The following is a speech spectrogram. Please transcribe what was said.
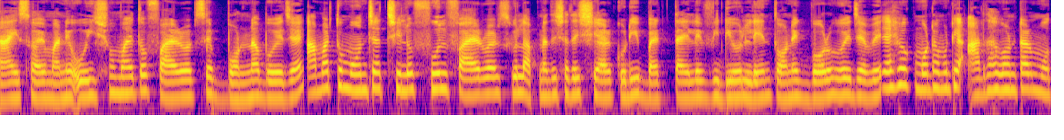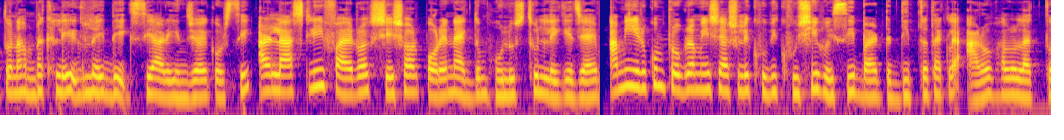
নাইস হয় মানে ওই সময় তো ফায়ারওয়ার্কস এর বন্যা বয়ে যায়। আমার তো মন চাচ্ছিল ফুল ফায়ারওয়ার্কসগুলো আপনাদের সাথে শেয়ার করি বাট তাইলে ভিডিওর লেন্থ অনেক বড় হয়ে যাবে। যাই হোক, মোটামুটি আধা ঘণ্টার মতন আমরা খালি এগুলাই দেখছি আর এনজয় করছি। আর লাস্টলি ফায়ারওয়ার্কস শেষ হওয়ার পরে না একদম হুলুস্থুল লেগে যায়। আমি এরকম প্রোগ্রামে এসে আসলে খুবই খুশি হয়েছি বাট দীপ্ত থাকলে আরও ভালো লাগতো।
